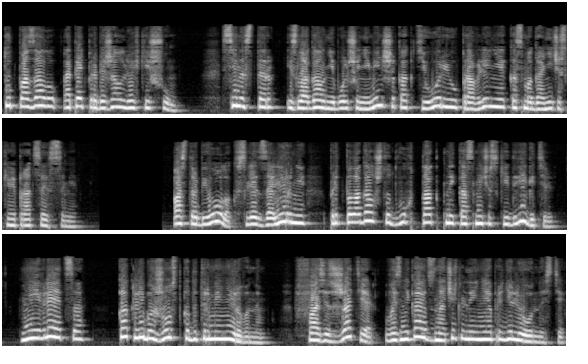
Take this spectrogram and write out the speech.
Тут по залу опять пробежал легкий шум. Синестер излагал не больше, не меньше, как теорию управления космогоническими процессами. Астробиолог вслед за Лирни предполагал, что двухтактный космический двигатель не является как-либо жестко детерминированным. В фазе сжатия возникают значительные неопределенности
